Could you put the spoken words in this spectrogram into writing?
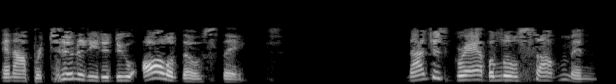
an opportunity to do all of those things. Not just grab a little something and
